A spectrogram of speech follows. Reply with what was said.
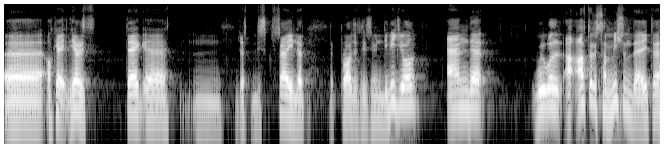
Uh, okay, here is tag, uh, mm, just saying that the project is individual, and uh, we will, after the submission date, uh,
